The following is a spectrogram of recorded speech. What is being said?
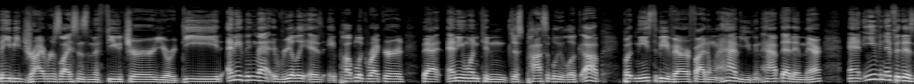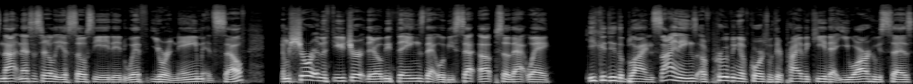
maybe driver's license in the future, your deed, anything that really is a public record that anyone can just possibly look up, but needs to be verified and what have you. You can have that in there. And even if it is not necessarily associated with your name itself, I'm sure in the future there will be things that will be set up so that way you could do the blind signings of proving, of course, with your private key that you are who says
